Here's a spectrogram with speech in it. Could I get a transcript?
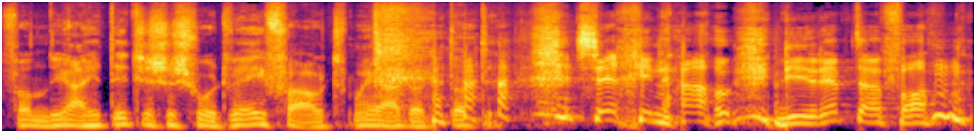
Van ja, dit is een soort weeffout. Maar ja, dat. dat... zeg je nou, die rap daarvan?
